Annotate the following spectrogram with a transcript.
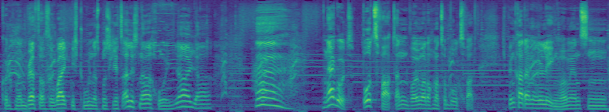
Konnte man Breath of the Wild nicht tun, das muss ich jetzt alles nachholen. Ja, ja. Ah. Na gut, Bootsfahrt. Dann wollen wir doch mal zur Bootsfahrt. Ich bin gerade am überlegen, wollen wir uns ein,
